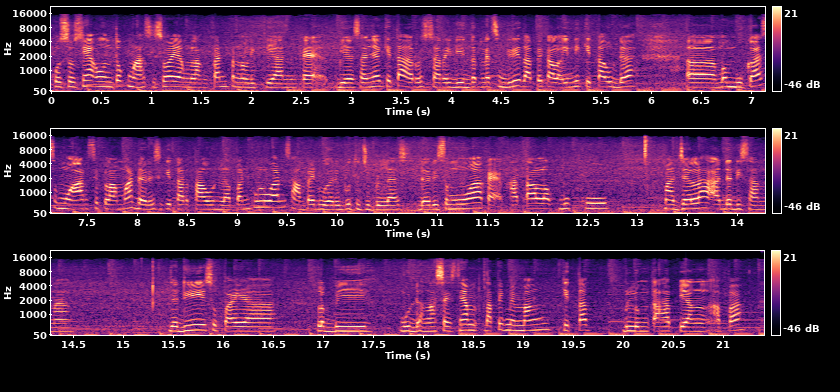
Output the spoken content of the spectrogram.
khususnya untuk mahasiswa yang melakukan penelitian. Kayak biasanya kita harus cari di internet sendiri, tapi kalau ini kita udah uh, membuka semua arsip lama dari sekitar tahun 80-an sampai 2017. Dari semua kayak katalog, buku, majalah ada di sana. Jadi supaya lebih mudah ngaksesnya, tapi memang kita belum tahap yang apa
